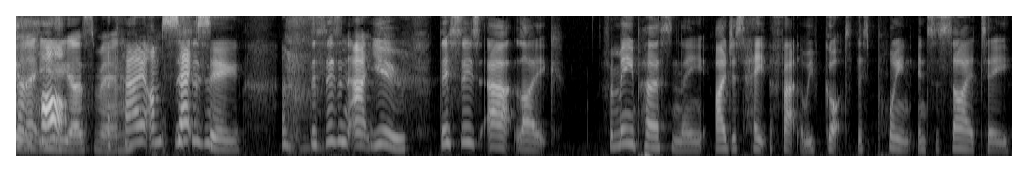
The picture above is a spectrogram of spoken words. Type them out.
you. isn't at hot, you, Yasmin. Okay, I'm isn't- sexy. this isn't at you. This is at like for me personally, I just hate the fact that we've got to this point in society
